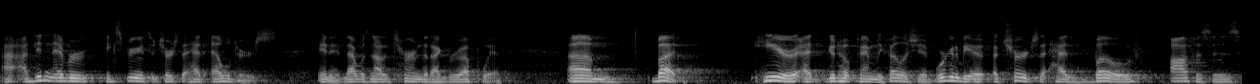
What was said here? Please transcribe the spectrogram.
I, I didn't ever experience a church that had elders in it. That was not a term that I grew up with. Um, but here at Good Hope Family Fellowship, we're going to be a, a church that has both offices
